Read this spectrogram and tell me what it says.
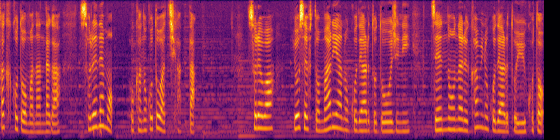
書くことを学んだが、それでも他のことは違った。それはヨセフとマリアの子であると同時に全能なる神の子であるということ。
